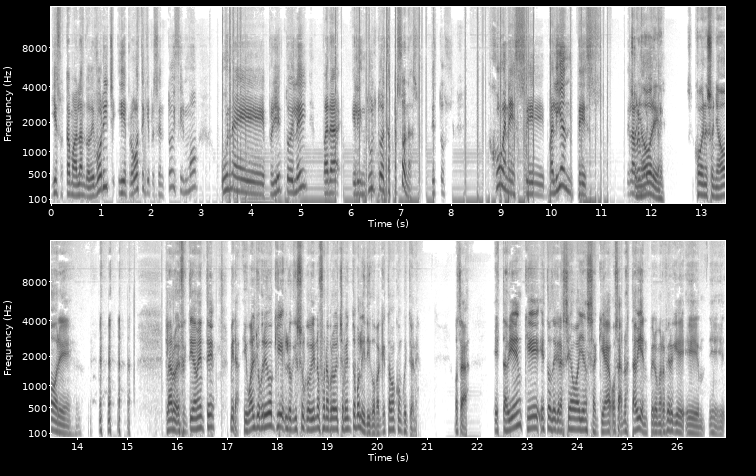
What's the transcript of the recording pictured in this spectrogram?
Y eso estamos hablando de Boric y de Proboste que presentó y firmó un eh, proyecto de ley para el indulto de estas personas, de estos jóvenes eh, valientes de la soñadores, jóvenes soñadores. claro, efectivamente, mira, igual yo creo que lo que hizo el gobierno fue un aprovechamiento político, ¿para qué estamos con cuestiones? O sea, está bien que estos desgraciados hayan saqueado, o sea, no está bien, pero me refiero a que eh,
